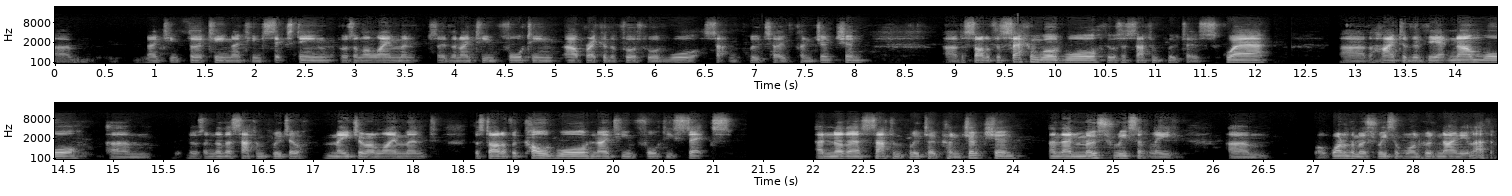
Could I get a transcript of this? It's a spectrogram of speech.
Um, 1913, 1916 was an alignment. So the 1914 outbreak of the First World War, Saturn Pluto conjunction. Uh, the start of the Second World War, there was a Saturn Pluto square. Uh, the height of the Vietnam War, um, there was another Saturn Pluto major alignment. The start of the Cold War, 1946, another Saturn Pluto conjunction. And then most recently, um, well, one of the most recent ones was 9 11.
